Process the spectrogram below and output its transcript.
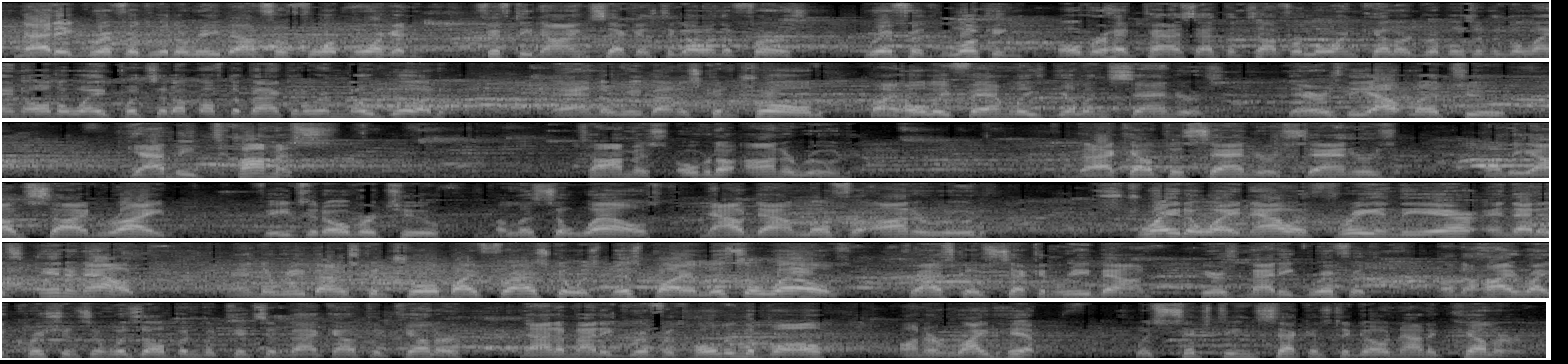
Maddie Griffith with a rebound for Fort Morgan. 59 seconds to go in the first. Griffith looking, overhead pass at the top for Lauren Keller, dribbles into the lane all the way, puts it up off the back of the rim, no good. And the rebound is controlled by Holy Family's Dylan Sanders. There's the outlet to Gabby Thomas. Thomas over to Honorud. Back out to Sanders. Sanders on the outside right. Feeds it over to Alyssa Wells. Now down low for Honorud. Straight away. Now a three in the air, and that is in and out. And the rebound is controlled by Frasco. It's missed by Alyssa Wells. Frasco's second rebound. Here's Maddie Griffith on the high right. Christensen was open, but kicks it back out to Keller. Now to Maddie Griffith holding the ball on her right hip with 16 seconds to go. Now to Keller.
